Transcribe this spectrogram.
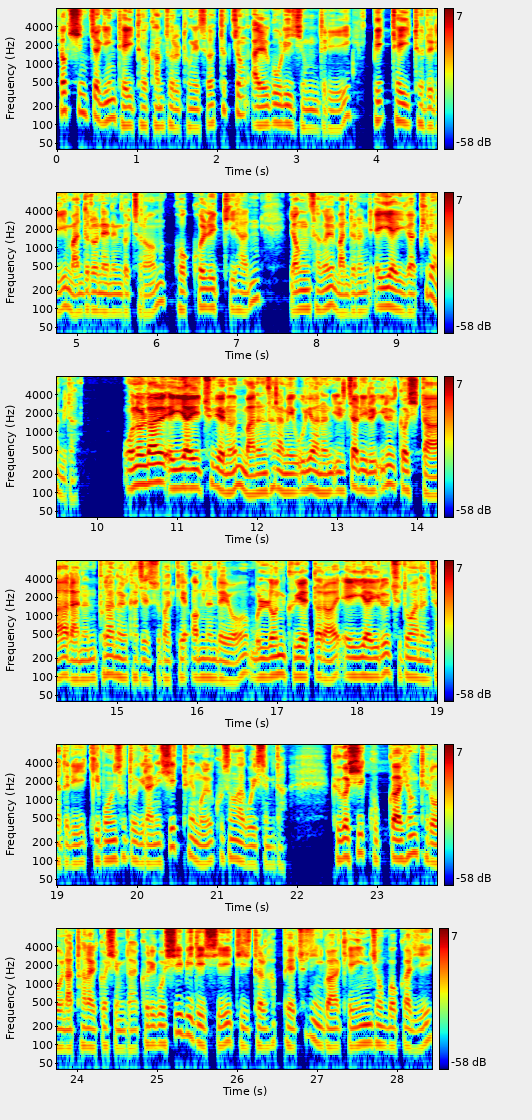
혁신적인 데이터 감소를 통해서 특정 알고리즘들이 빅데이터들이 만들어내는 것처럼 고퀄리티한 영상을 만드는 AI가 필요합니다. 오늘날 AI 출현은 많은 사람이 우려하는 일자리를 잃을 것이다 라는 불안을 가질 수밖에 없는데요. 물론 그에 따라 AI를 주도하는 자들이 기본소득이라는 시스템을 구성하고 있습니다. 그것이 국가 형태로 나타날 것입니다. 그리고 CBDC 디지털 화폐 추진과 개인정보까지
